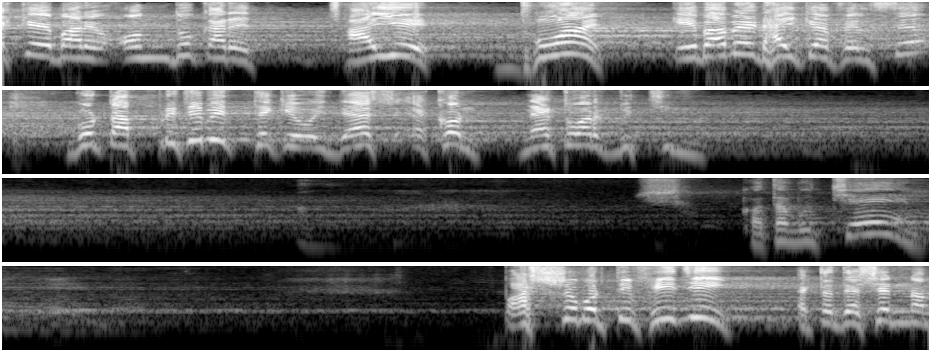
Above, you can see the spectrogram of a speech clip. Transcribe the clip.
একেবারে অন্ধকারে ছাইয়ে, ধোঁয়ায় এভাবে ঢাইকা ফেলছে, গোটা পৃথিবীর থেকে ওই দেশ এখন নেটওয়ার্ক বিচ্ছিন্ন। কথা বুঝছেন? পার্শ্ববর্তী ফিজি, একটা দেশের নাম,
